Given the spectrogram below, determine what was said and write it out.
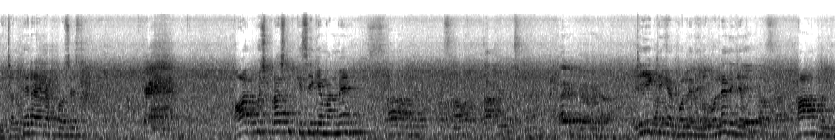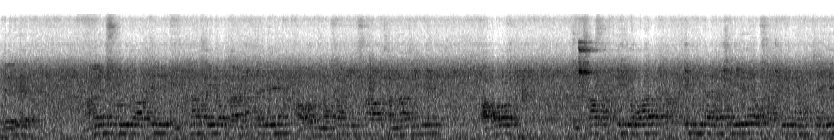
ये चलते रहेगा प्रोसेस और कुछ प्रश्न किसी के मन में? ठीक ठीक है, बोलने दीजिए बोलने दीजिए। हाँ हाँ बोलिए। हमें स्कूल और करना चाहिए और मौसम चाहिए। और जितना जो है भी रहना चाहिए और रहना चाहिए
